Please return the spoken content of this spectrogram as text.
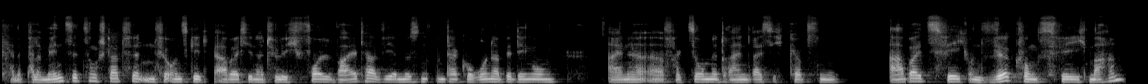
keine Parlamentssitzung stattfinden. Für uns geht die Arbeit hier natürlich voll weiter. Wir müssen unter Corona-Bedingungen eine äh, Fraktion mit 33 Köpfen arbeitsfähig und wirkungsfähig machen.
